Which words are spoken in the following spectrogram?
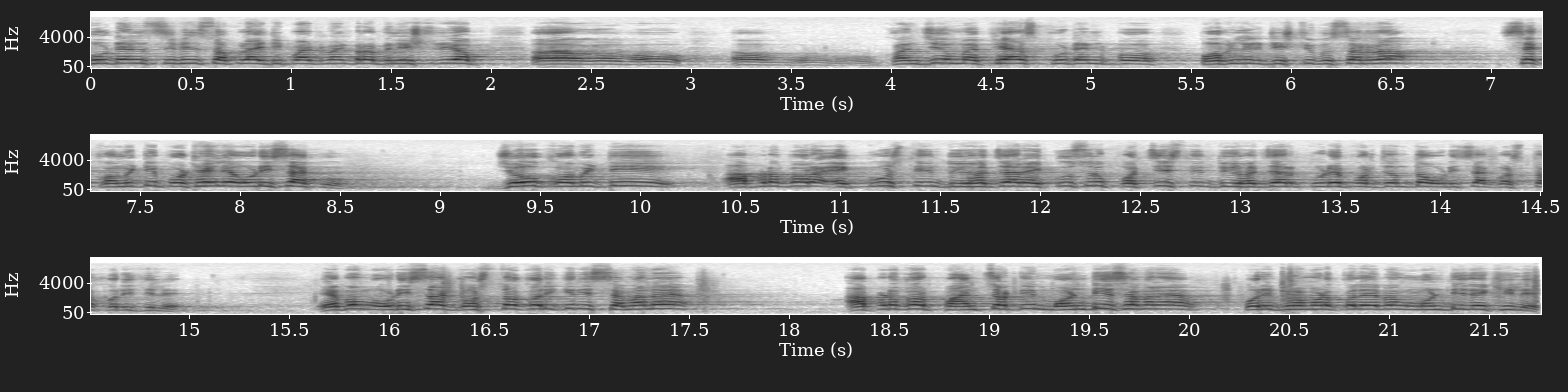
food and civil supply ଡିପାର୍ଟମେଣ୍ଟର ministry of consumer affairs food and public ଡିଷ୍ଟ୍ରିବ୍ୟୁସନ୍ର ସେ କମିଟି ପଠାଇଲେ ଓଡ଼ିଶାକୁ ଯେଉଁ କମିଟି ଆପଣଙ୍କର ଏକୋଇଶ ତିନି ଦୁଇ ହଜାର ଏକୋଇଶରୁ ପଚିଶ ତିନି ଦୁଇ ହଜାର କୋଡ଼ିଏ ପର୍ଯ୍ୟନ୍ତ ଓଡ଼ିଶା ଗସ୍ତ କରିଥିଲେ ଏବଂ ଓଡ଼ିଶା ଗସ୍ତ କରିକିରି ସେମାନେ ଆପଣଙ୍କର ପାଞ୍ଚଟି ମଣ୍ଡି ସେମାନେ ପରିଭ୍ରମଣ କଲେ ଏବଂ ମଣ୍ଡି ଦେଖିଲେ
